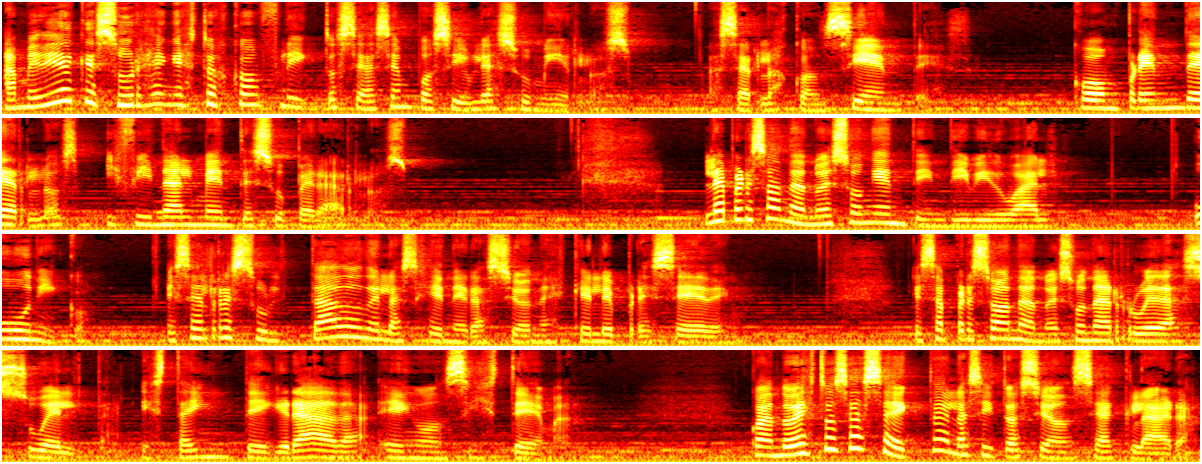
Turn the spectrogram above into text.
A medida que surgen estos conflictos se hacen posible asumirlos, hacerlos conscientes, comprenderlos y finalmente superarlos. La persona no es un ente individual, único, es el resultado de las generaciones que le preceden. Esa persona no es una rueda suelta, está integrada en un sistema. Cuando esto se acepta, la situación se aclara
